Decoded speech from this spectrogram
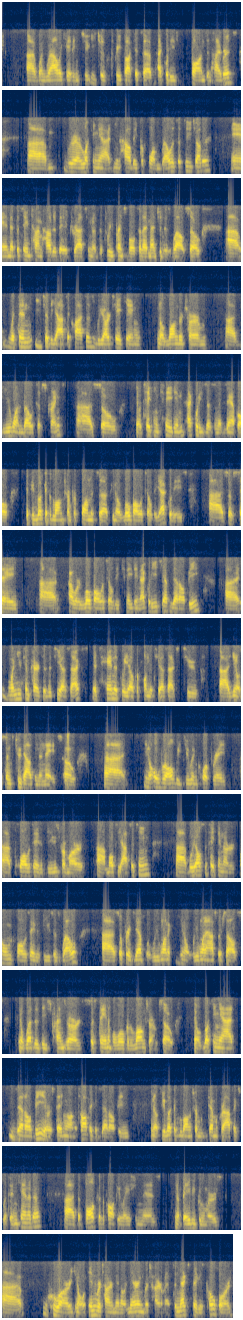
uh, when we're allocating to each of the three buckets of equities, bonds, and hybrids. Um, we're looking at you know, how they perform relative to each other and at the same time, how do they address you know the three principles that I mentioned as well? So uh, within each of the asset classes, we are taking you know longer term uh, view on relative strength. Uh, so you know taking Canadian equities as an example, if you look at the long term performance of you know low volatility equities, uh, so say uh, our low volatility Canadian equity ETF ZLB. Uh, when you compare it to the TSX, it's handedly outperformed the TSX to uh, you know, since 2008. So, uh, you know, overall, we do incorporate uh, qualitative views from our uh, multi-asset team. Uh, we also take in our own qualitative views as well. Uh, so, for example, we want to, you know, we want to ask ourselves, you know, whether these trends are sustainable over the long term. So, you know, looking at ZLB or staying on the topic of ZLB, you know, if you look at the long-term demographics within Canada, uh, the bulk of the population is, you know, baby boomers, uh, who are you know in retirement or nearing retirement. The next biggest cohort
